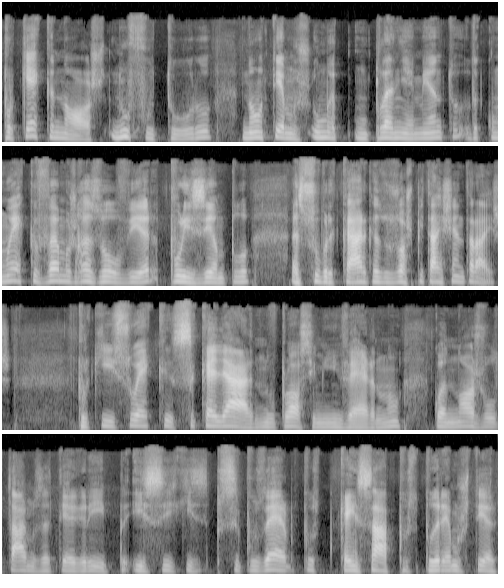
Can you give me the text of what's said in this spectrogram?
porque é que nós, no futuro, não temos uma, um planeamento de como é que vamos resolver, por exemplo, a sobrecarga dos hospitais centrais. Porque isso é que, se calhar, no próximo inverno, quando nós voltarmos a ter gripe e se, se puder, quem sabe, poderemos ter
